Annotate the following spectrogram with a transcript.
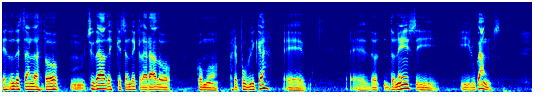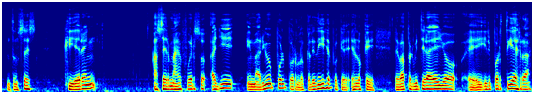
es donde están las dos mm, ciudades que se han declarado como república, eh, eh, Donetsk y, Lugansk. Entonces, quieren hacer más esfuerzo allí en Mariupol, por lo que le dije, porque es lo que le va a permitir a ellos eh, ir por tierra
